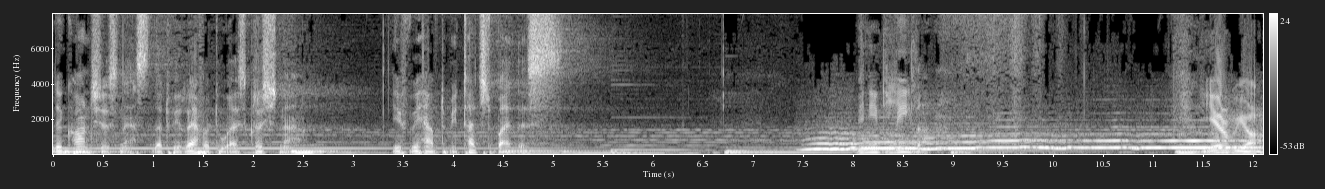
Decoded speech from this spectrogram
the consciousness that we refer to as Krishna if we have to be touched by this. We need Leela. Here we are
